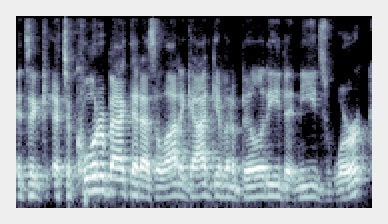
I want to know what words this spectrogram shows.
it's a it's a quarterback that has a lot of God given ability that needs work,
